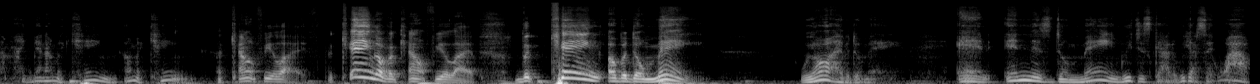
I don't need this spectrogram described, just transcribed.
I'm like, man, I'm a king. I'm a king. Account for your life. The king of account for your life. The king of a domain. We all have a domain. And in this domain, we just got to, we got to say, wow,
